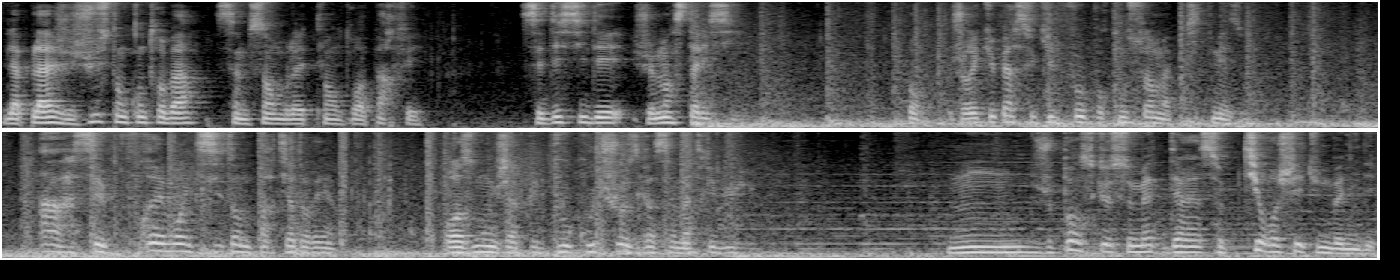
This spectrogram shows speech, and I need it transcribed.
La plage est juste en contrebas, ça me semble être l'endroit parfait. C'est décidé, je m'installe ici. Bon, je récupère ce qu'il faut pour construire ma petite maison. Ah, c'est vraiment excitant de partir de rien. Heureusement que j'ai appris beaucoup de choses grâce à ma tribu. Hmm, je pense que se mettre derrière ce petit rocher est une bonne idée.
